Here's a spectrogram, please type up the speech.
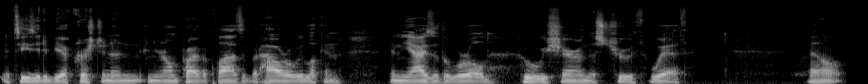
it's easy to be a Christian in, in your own private closet, but how are we looking in the eyes of the world? Who are we sharing this truth with? Well,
